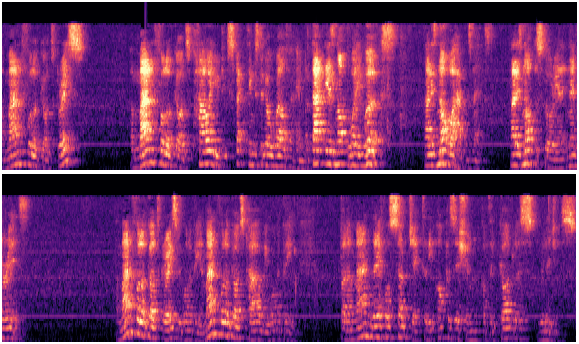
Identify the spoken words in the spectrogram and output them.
a man full of God's grace, a man full of God's power, you'd expect things to go well for him, but that is not the way it works. That is not what happens next. That is not the story, and it never is. A man full of God's grace, we want to be. A man full of God's power, we want to be but a man therefore subject to the opposition of the godless religious.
